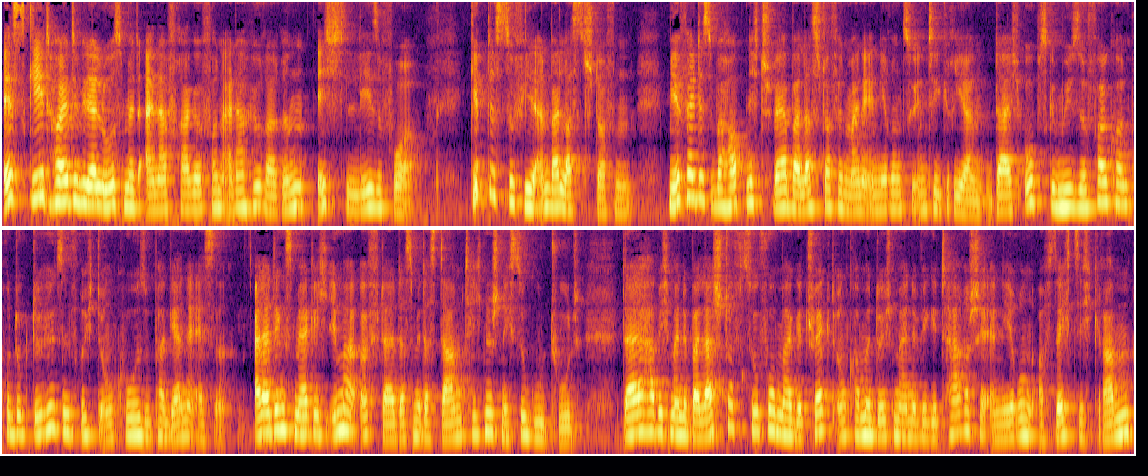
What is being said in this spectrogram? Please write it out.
Es geht heute wieder los mit einer Frage von einer Hörerin. Ich lese vor. Gibt es zu viel an Ballaststoffen? Mir fällt es überhaupt nicht schwer, Ballaststoffe in meine Ernährung zu integrieren, da ich Obst, Gemüse, Vollkornprodukte, Hülsenfrüchte und Co. super gerne esse. Allerdings merke ich immer öfter, dass mir das darmtechnisch nicht so gut tut. Daher habe ich meine Ballaststoffzufuhr mal getrackt und komme durch meine vegetarische Ernährung auf 60 Gramm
